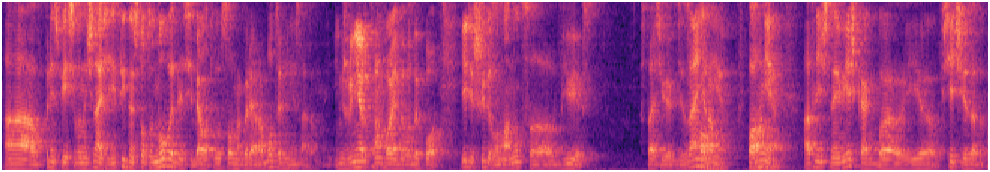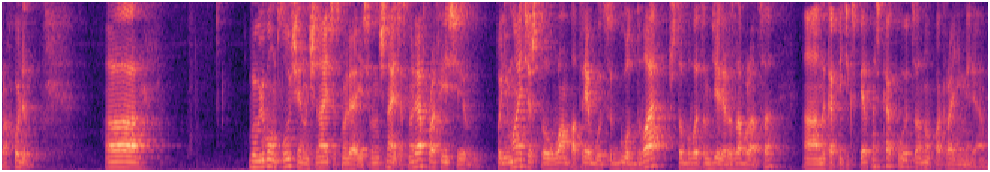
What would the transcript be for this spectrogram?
А, в принципе, если вы начинаете действительно что-то новое для себя, вот вы, условно говоря, работали, не знаю, там, инженер трамвайного депо, и решили ломануться в UX, стать UX-дизайнером. Вполне. Вполне. Отличная вещь, как бы, и все через это проходят. А, вы в любом случае начинаете с нуля. Если вы начинаете с нуля в профессии, понимайте, что вам потребуется год-два, чтобы в этом деле разобраться, а, накопить экспертность какую-то, ну, по крайней мере,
